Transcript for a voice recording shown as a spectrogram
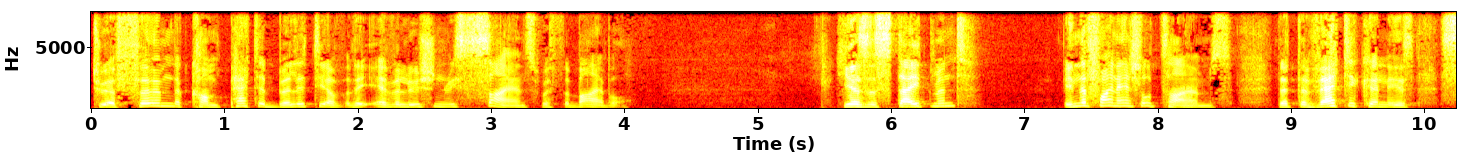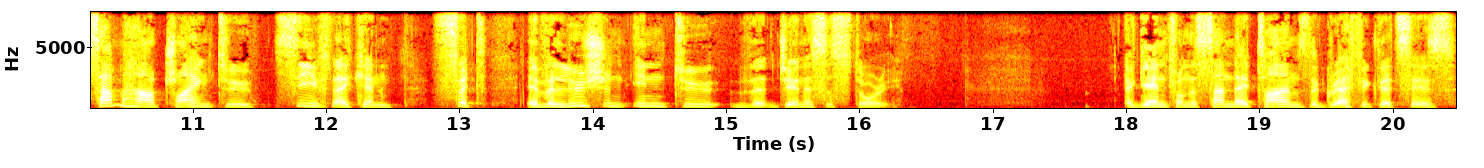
to affirm the compatibility of the evolutionary science with the Bible. Here's a statement in the Financial Times that the Vatican is somehow trying to see if they can fit evolution into the Genesis story. Again, from the Sunday Times, the graphic that says,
